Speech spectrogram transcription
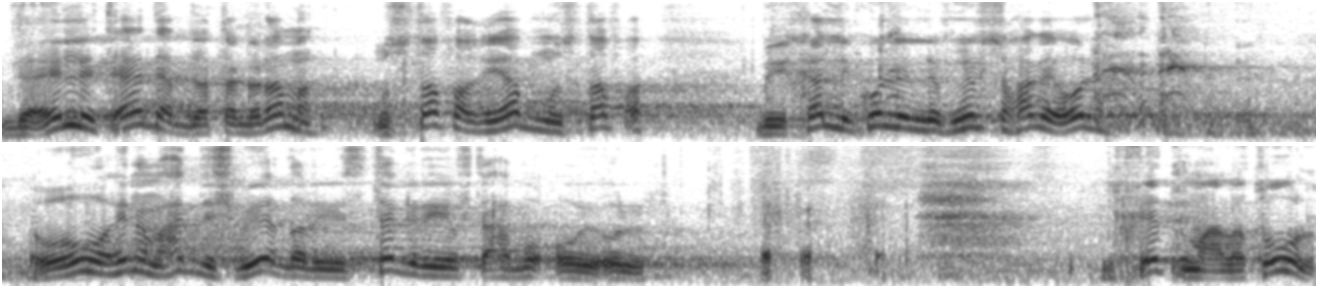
ده قلة أدب ده تجرمة. مصطفى غياب مصطفى بيخلي كل اللي في نفسه حاجة يقولها. وهو هنا محدش بيقدر يستجري يفتح بقه ويقول. الختم على طول.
